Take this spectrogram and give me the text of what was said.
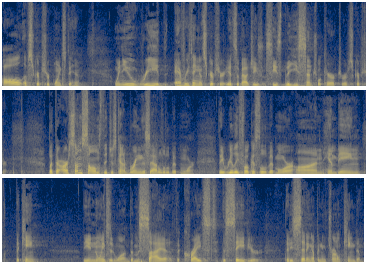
all of Scripture points to Him. When you read everything in Scripture, it's about Jesus. He's the central character of Scripture. But there are some Psalms that just kind of bring this out a little bit more. They really focus a little bit more on Him being the King, the anointed one, the Messiah, the Christ, the Savior, that He's setting up an eternal kingdom.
